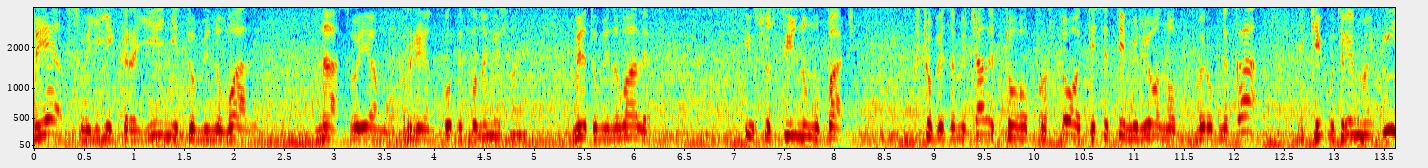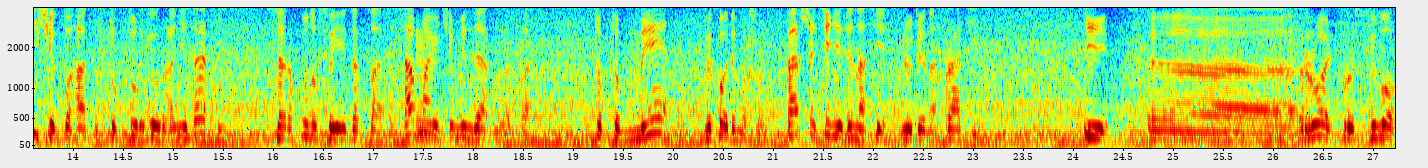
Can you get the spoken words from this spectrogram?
ми в своїй країні домінували на своєму ринку економічному, ми домінували і в суспільному баченні, щоб замічали того простого 10-мільйонного виробника, який утримує інших багато структур і організацій за рахунок своєї зарплати, сам маючи мізерну зарплату. Тобто ми виходимо, що перша цінність для нас є людина праці, і е, роль профспілок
